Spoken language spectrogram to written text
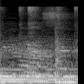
Yes.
